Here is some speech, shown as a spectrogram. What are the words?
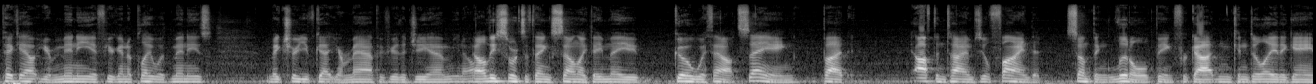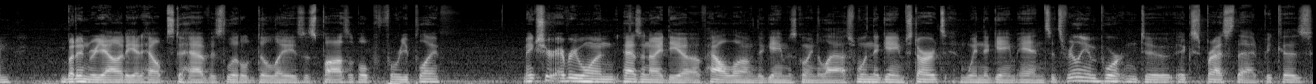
pick out your mini if you're going to play with minis, make sure you've got your map if you're the GM. You know, all these sorts of things sound like they may go without saying, but oftentimes you'll find that something little being forgotten can delay the game but in reality, it helps to have as little delays as possible before you play. Make sure everyone has an idea of how long the game is going to last, when the game starts and when the game ends. It's really important to express that because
